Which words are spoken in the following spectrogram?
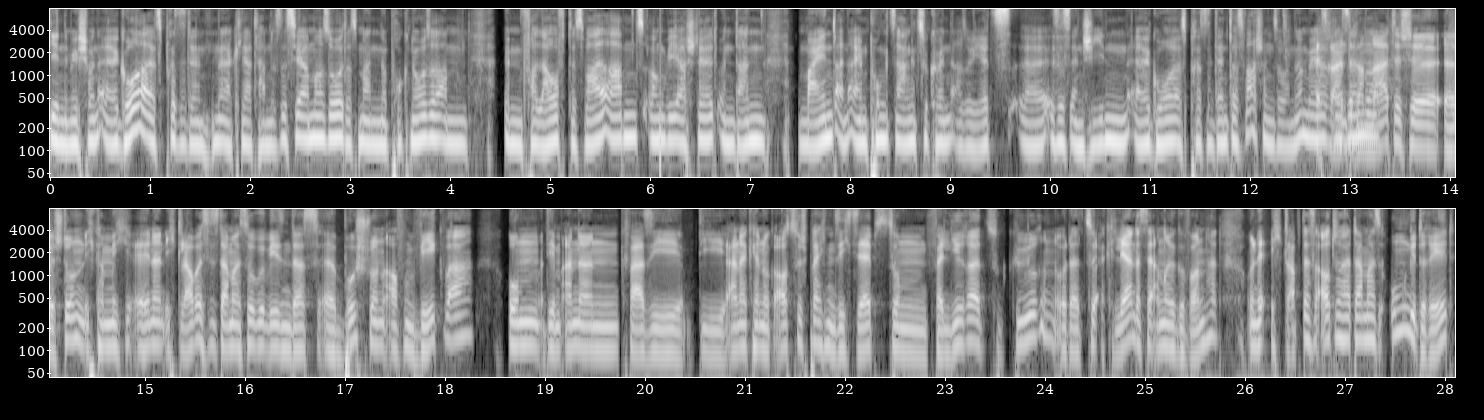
die nämlich schon Al Gore als Präsidenten erklärt haben. Das ist ja immer so, dass man eine Prognose am, im Verlauf des Wahlabends irgendwie erstellt und dann meint, an einem Punkt sagen zu können, also jetzt äh, ist es entschieden, Al Gore ist Präsident. Das war schon so. Ne? Mehrere das waren dramatische äh, Stunden. Ich kann mich erinnern, ich glaube, es ist damals so gewesen, dass äh, Bush schon auf dem Weg war, um dem anderen quasi die Anerkennung auszusprechen, sich selbst zum Verlierer zu küren oder zu erklären, dass der andere gewonnen hat. Und ich glaube, das Auto hat damals umgedreht,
